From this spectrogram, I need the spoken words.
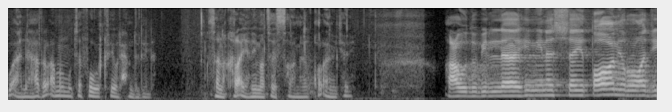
وأنا هذا الأمر متفوق فيه والحمد لله. سنقرأ يعني ما تيسر من القرآن الكريم. أعوذ بالله من الشيطان الرجيم.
